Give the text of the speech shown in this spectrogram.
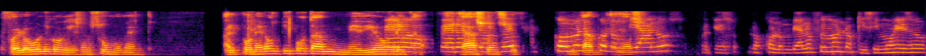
Fue lo único que hizo en su momento. Al poner a un tipo tan mediocre, Pero, pero su- entonces, ¿Cómo los colombianos, porque los colombianos fuimos los que hicimos eso?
